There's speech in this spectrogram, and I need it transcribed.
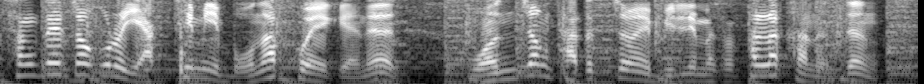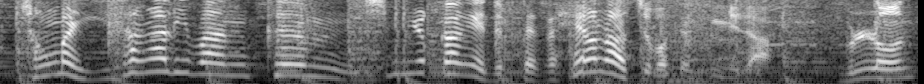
상대적으로 약팀이 모나코에게는 원정 다득점에 밀리면서 탈락하는 등 정말 이상하리만큼 16강의 늪에서 헤어나오지 못했습니다. 물론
